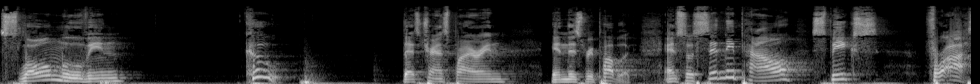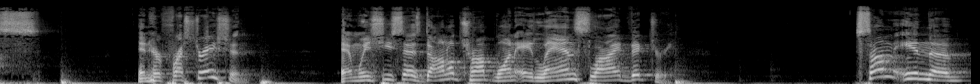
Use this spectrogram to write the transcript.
slow moving coup that's transpiring in this republic. And so Sidney Powell speaks for us in her frustration. And when she says Donald Trump won a landslide victory, some in the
